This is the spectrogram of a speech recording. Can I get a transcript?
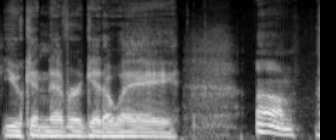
you can never get away. Um.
